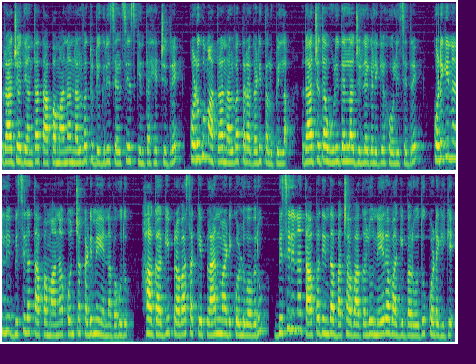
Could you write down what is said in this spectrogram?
ರಾಜ್ಯಾದ್ಯಂತ ತಾಪಮಾನ ನಲವತ್ತು ಡಿಗ್ರಿ ಸೆಲ್ಸಿಯಸ್ಗಿಂತ ಹೆಚ್ಚಿದ್ರೆ ಕೊಡಗು ಮಾತ್ರ ನಲವತ್ತರ ಗಡಿ ತಲುಪಿಲ್ಲ. ರಾಜ್ಯದ ಉಳಿದೆಲ್ಲ ಜಿಲ್ಲೆಗಳಿಗೆ ಹೋಲಿಸಿದ್ರೆ ಕೊಡಗಿನಲ್ಲಿ ಬಿಸಿಲ ತಾಪಮಾನ ಕೊಂಚ ಕಡಿಮೆ ಎನ್ನಬಹುದು. ಹಾಗಾಗಿ ಪ್ರವಾಸಕ್ಕೆ ಪ್ಲಾನ್ ಮಾಡಿಕೊಳ್ಳುವವರು ಬಿಸಿಲಿನ ತಾಪದಿಂದ ಬಚಾವಾಗಲು ನೇರವಾಗಿ ಬರೋದು ಕೊಡಗಿಗೆ.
